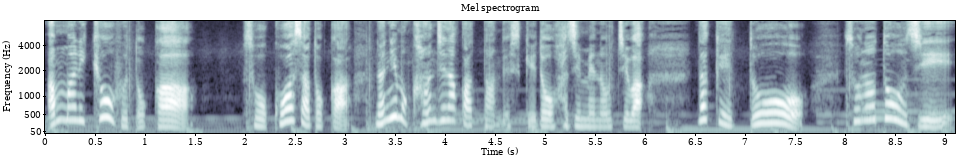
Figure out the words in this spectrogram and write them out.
あんまり恐怖とか、そう、怖さとか何も感じなかったんですけど、初めのうちは。だけど、その当時、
